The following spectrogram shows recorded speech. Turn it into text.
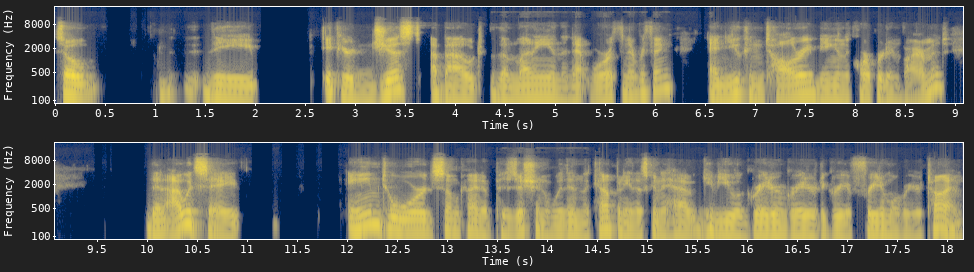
So the if you're just about the money and the net worth and everything, and you can tolerate being in the corporate environment, then I would say aim towards some kind of position within the company that's going to have give you a greater and greater degree of freedom over your time.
